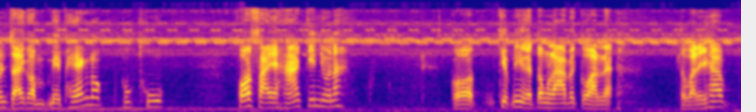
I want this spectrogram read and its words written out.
สนใจก็ไม่แพงนกถูกๆพอใส่หากินอยู่นะ ก็คลิปนี้ก็ต้องลาไปก่อนแหละ สวัสดีครับ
